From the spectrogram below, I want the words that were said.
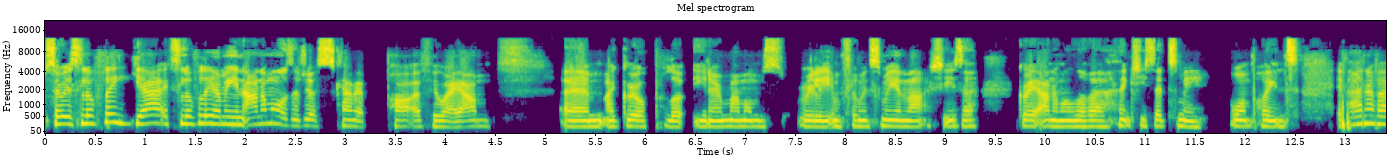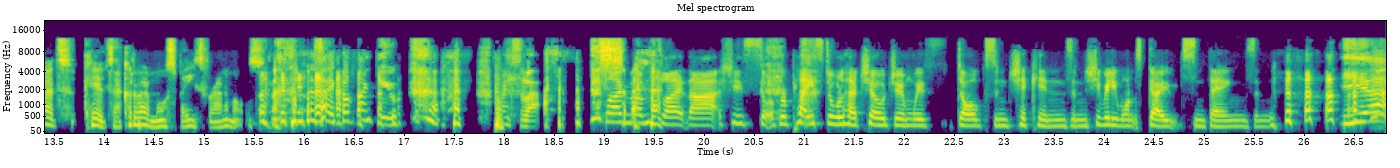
so it's lovely. Yeah, it's lovely. I mean, animals are just kind of part of who I am. Um, I grew up, you know, my mum's really influenced me in that. She's a great animal lover. I think she said to me one point, if I hadn't have had kids, I could have had more space for animals. I was like, oh, thank you. Thanks for that. My mum's like that. She's sort of replaced all her children with dogs and chickens and she really wants goats and things and yeah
